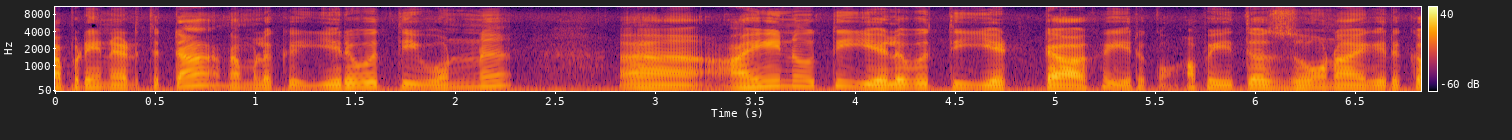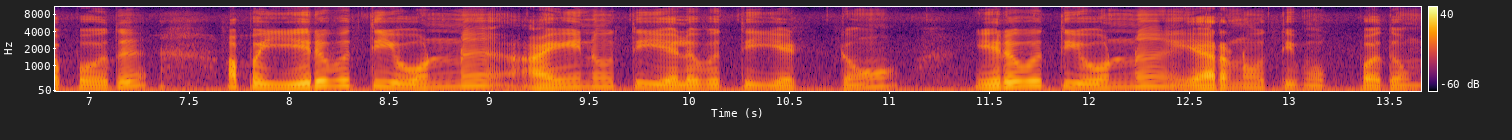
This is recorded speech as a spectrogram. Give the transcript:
அப்படின்னு எடுத்துட்டால் நம்மளுக்கு இருபத்தி ஒன்று ஐநூற்றி எழுபத்தி எட்டாக இருக்கும். அப்போ இதுதான் ஜோனாக இருக்க போகுது. அப்போ இருபத்தி ஒன்று ஐநூற்றி எழுபத்தி எட்டும் இருபத்தி ஒன்று இரநூத்தி முப்பதும்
